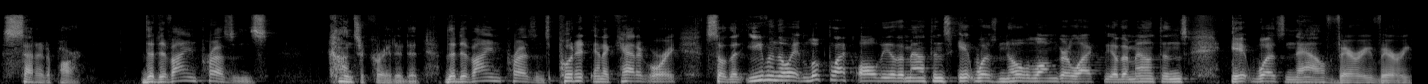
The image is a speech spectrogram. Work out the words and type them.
set it apart. The divine presence consecrated it. The divine presence put it in a category so that even though it looked like all the other mountains, it was no longer like the other mountains. It was now very, very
